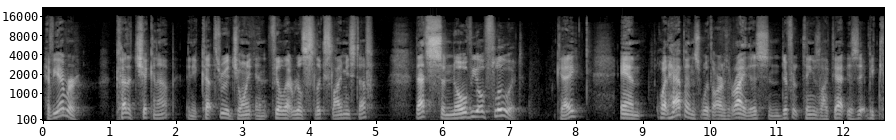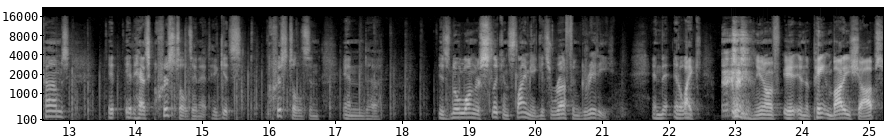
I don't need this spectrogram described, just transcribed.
Have you ever cut a chicken up and you cut through a joint and feel that real slick, slimy stuff? That's synovial fluid, okay? And what happens with arthritis and different things like that is it becomes, it, it has crystals in it. It gets crystals and, and uh, is no longer slick and slimy. It gets rough and gritty. And, the, and like, you know, if, in the paint and body shops,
